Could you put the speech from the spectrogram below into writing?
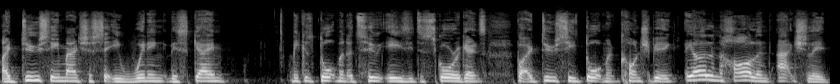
I do see Manchester City winning this game because Dortmund are too easy to score against. But I do see Dortmund contributing. Erling Haaland actually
